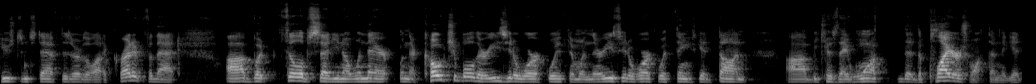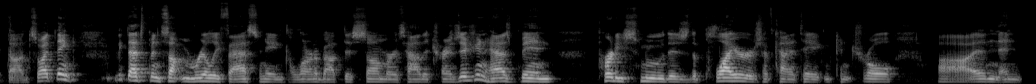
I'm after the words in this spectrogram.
Houston staff deserves a lot of credit for that. Uh, but Phillips said, you know, when they're when they're coachable, they're easy to work with, and when they're easy to work with, things get done uh, because they want the, the players want them to get done. So I think I think that's been something really fascinating to learn about this summer is how the transition has been pretty smooth as the players have kind of taken control uh, and and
